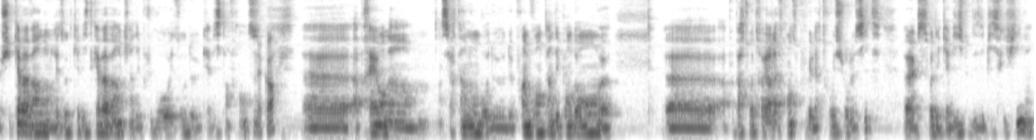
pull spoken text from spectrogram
chez Cavavin, dans le réseau de cavistes Cavavin, qui est un des plus gros réseaux de cavistes en France. D'accord. après, on a un, certain nombre de, de, points de vente indépendants un peu partout à travers la France. Vous pouvez les retrouver sur le site. Euh, que ce soit des cavistes ou des épiceries fines,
